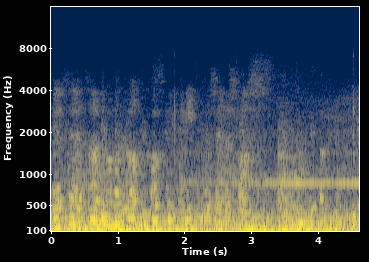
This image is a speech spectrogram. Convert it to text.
京成津波までは各駅に停車いたします。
